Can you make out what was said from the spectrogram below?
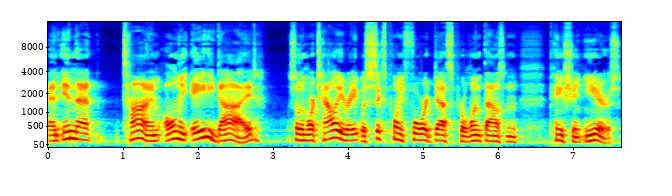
and in that time, only 80 died so the mortality rate was 6.4 deaths per 1,000 patient years.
